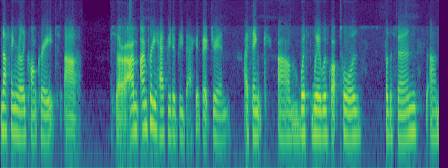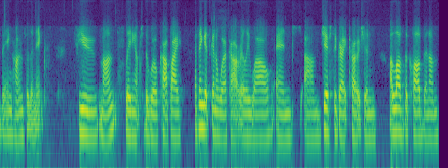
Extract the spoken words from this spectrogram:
nothing really concrete. Uh, so I'm I'm pretty happy to be back at Victory, and I think um, with where we've got tours for the Ferns um, being home for the next few months leading up to the World Cup, I I think it's going to work out really well. And um, Jeff's a great coach, and I love the club, and I'm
